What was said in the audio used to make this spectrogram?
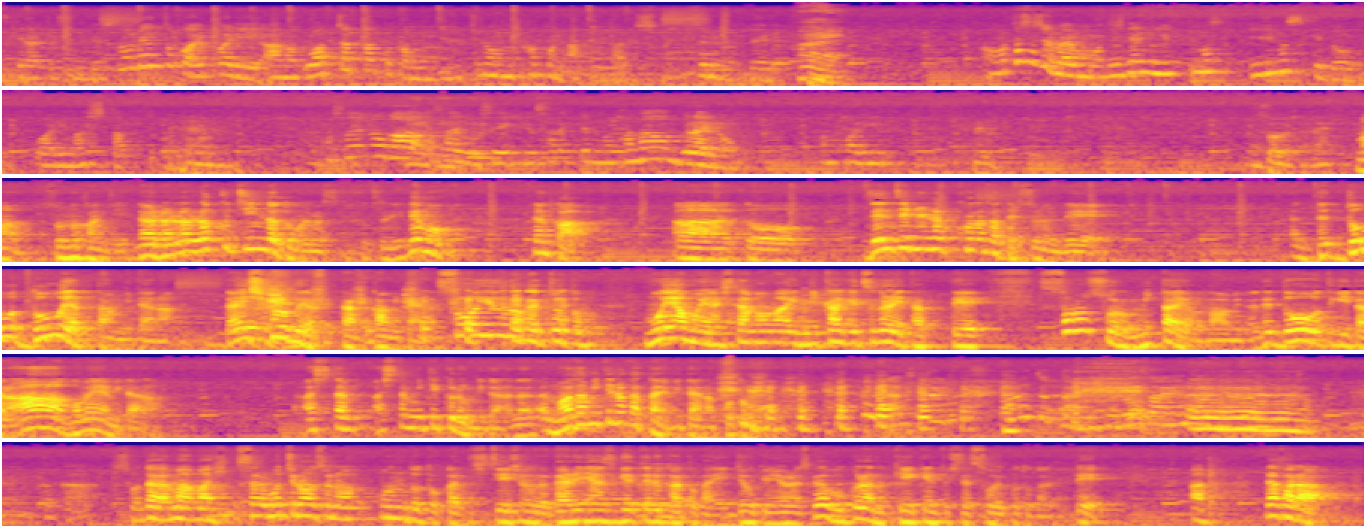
付けられてるんでそれとかやっぱりあの終わっちゃったとかももちろん過去にあったりするのではい。あ私たちの場合はもう事前に言ってます言いますけど終わりましたってことは、まあそういうのが最後請求されてるのかなぐらいのあんまり。うん。そうですね。まあそんな感じ。だからら楽ちんだと思います。普通に。でもなんかあーと全然連絡来なかったりするんででどうどうやったんみたいな。大丈夫やったんかみたいな。そういうのがちょっともやもやしたまま2ヶ月ぐらい経ってそろそろ見たよなみたいな。でどうって聞いたらああごめんみたいな。明日明日見てくるみたいな。なまだ見てなかったんやみたいなことも。そうだからまあまあひそれはもちろんその温度とかシチュエーションとか誰に預けてるかとかに状況によるんですけど僕らの経験としてはそういうことがあって。あだから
